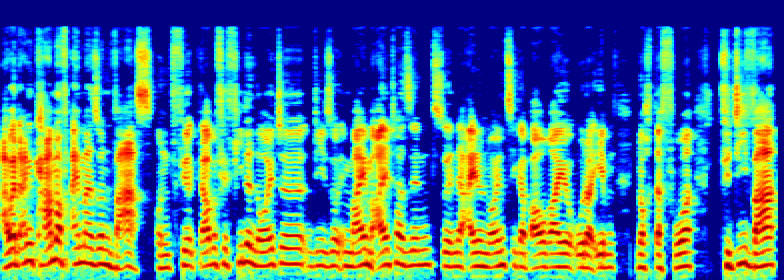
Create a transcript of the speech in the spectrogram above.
Aber dann kam auf einmal so ein Was. Und für, glaube für viele Leute, die so in meinem Alter sind, so in der 91er Baureihe oder eben noch davor, für die war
